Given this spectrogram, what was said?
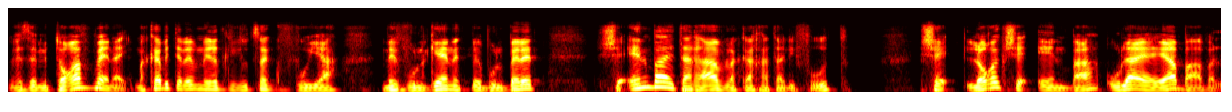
וזה מטורף בעיניי. מכבי תל אביב נראית קבוצה גבויה, מבולגנת, מבולבלת, שאין בה את הרעב לקחת אליפות, שלא רק שאין בה, אולי היה בה, אבל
